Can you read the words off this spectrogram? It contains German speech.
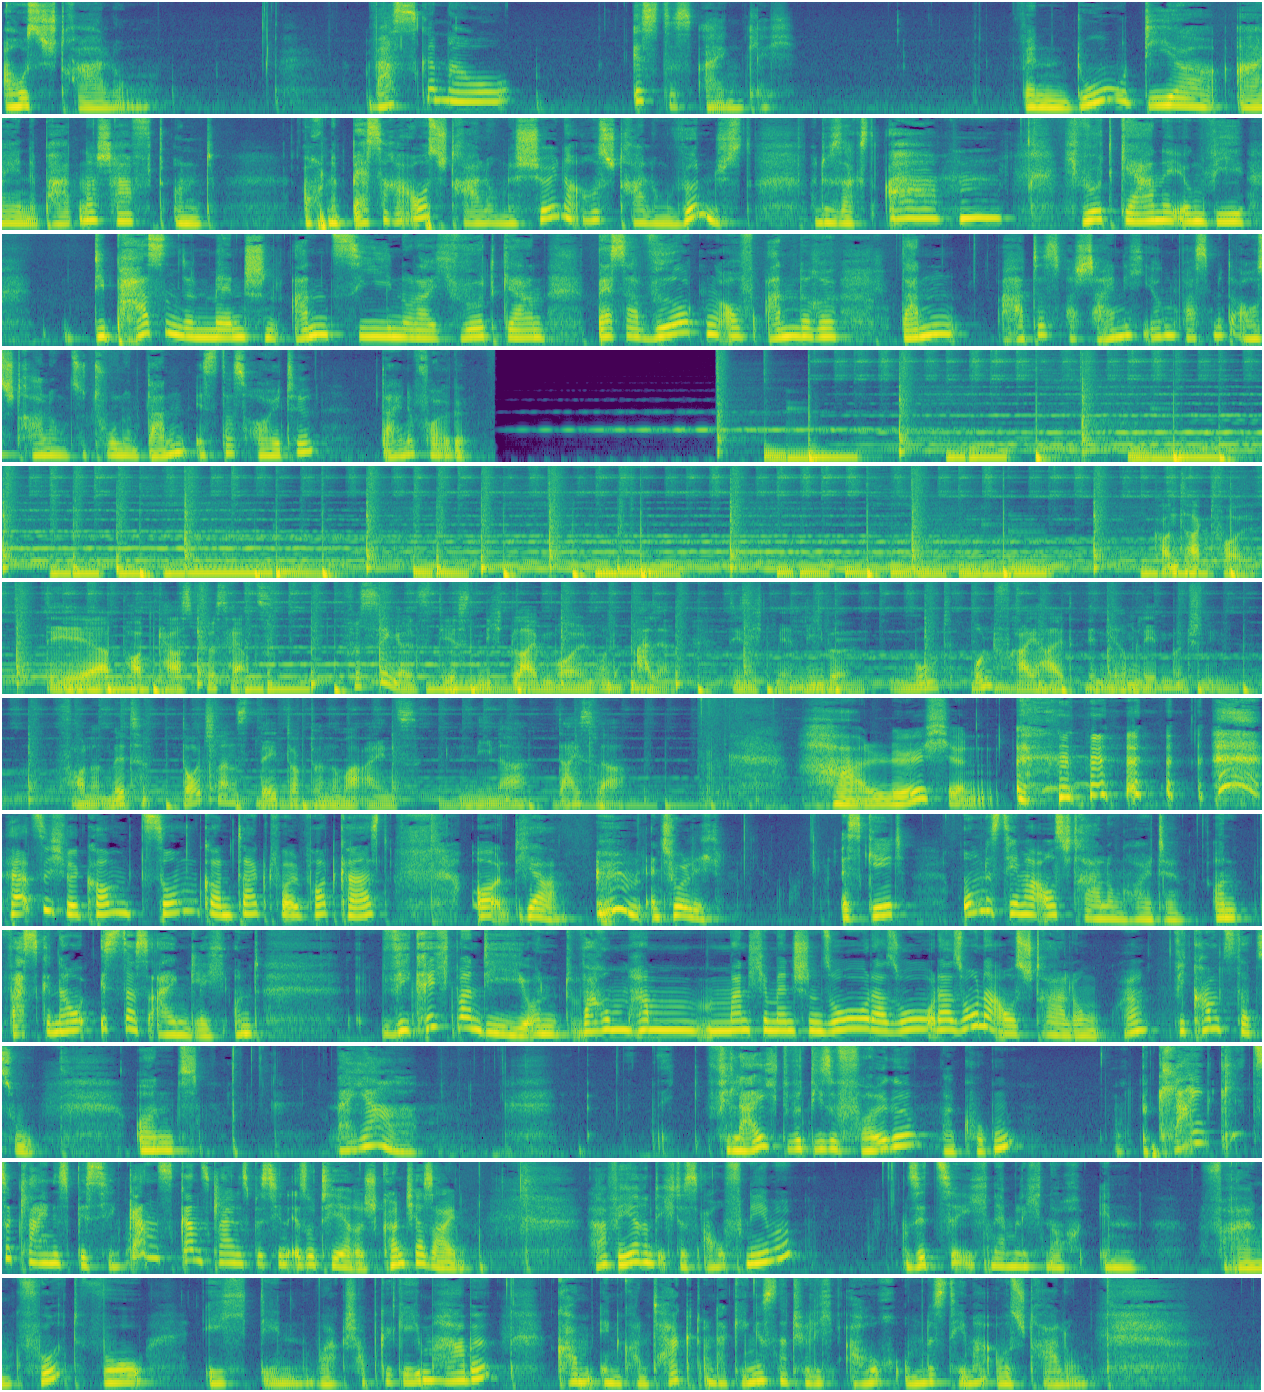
Ausstrahlung. Was genau ist es eigentlich? Wenn du dir eine Partnerschaft und auch eine bessere Ausstrahlung, eine schöne Ausstrahlung wünschst, wenn du sagst, ah, hm, ich würde gerne irgendwie die passenden Menschen anziehen oder ich würde gern besser wirken auf andere, dann hat es wahrscheinlich irgendwas mit Ausstrahlung zu tun. Und dann ist das heute deine Folge. Kontaktvoll, der Podcast fürs Herz. Für Singles, die es nicht bleiben wollen und alle, die sich mehr Liebe, Mut und Freiheit in ihrem Leben wünschen. Von und mit Deutschlands Date-Doktor Nummer 1, Nina Deißler. Hallöchen. Herzlich willkommen zum Kontaktvoll Podcast. Und ja, entschuldigt, es geht um das Thema Ausstrahlung heute. Und was genau ist das eigentlich? Und wie kriegt man die? Und warum haben manche Menschen so oder so oder so eine Ausstrahlung? Wie kommt es dazu? Und naja, vielleicht wird diese Folge, mal gucken, ein klein, klitzekleines bisschen, ganz, ganz kleines bisschen esoterisch. Könnte ja sein. Ja, während ich das aufnehme, sitze ich nämlich noch in Frankfurt, wo ich den Workshop gegeben habe, komm in Kontakt und da ging es natürlich auch um das Thema Ausstrahlung.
